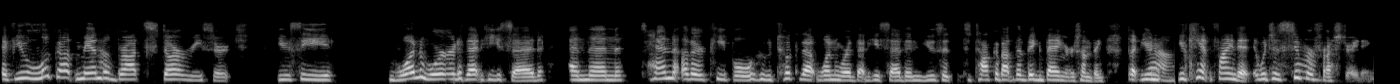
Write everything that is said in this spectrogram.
If you look up Mandelbrot's star research, you see one word that he said and then 10 other people who took that one word that he said and use it to talk about the big bang or something but you Yeah. you can't find it which is super Yeah. frustrating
